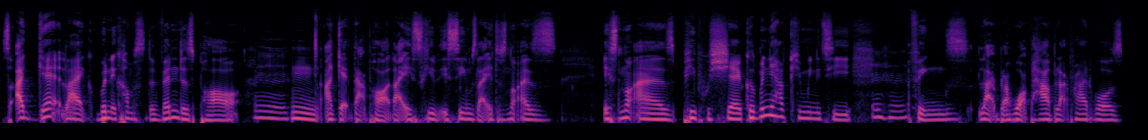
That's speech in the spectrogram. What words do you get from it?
So I get like when it comes to the vendors part, mm, I get that part. That is, it seems like it's not as it's not as people share because when you have community mm-hmm. things like Black what how Black Pride was,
